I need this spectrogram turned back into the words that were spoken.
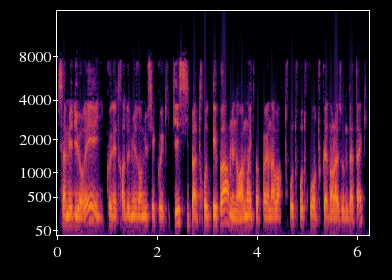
s'améliorer. Il connaîtra de mieux en mieux ses coéquipiers, si pas trop de départ, mais normalement, il ne va pas y en avoir trop, trop, trop, en tout cas dans la zone d'attaque.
